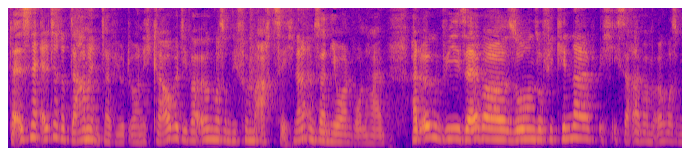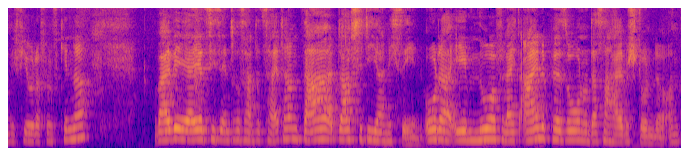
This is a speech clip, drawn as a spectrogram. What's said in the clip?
Da ist eine ältere Dame interviewt worden. Ich glaube, die war irgendwas um die 85, ne, im Seniorenwohnheim. Hat irgendwie selber so und so viele Kinder, ich, ich sage einfach mal irgendwas um die vier oder fünf Kinder. Weil wir ja jetzt diese interessante Zeit haben, da darf sie die ja nicht sehen. Oder eben nur vielleicht eine Person und das eine halbe Stunde. Und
